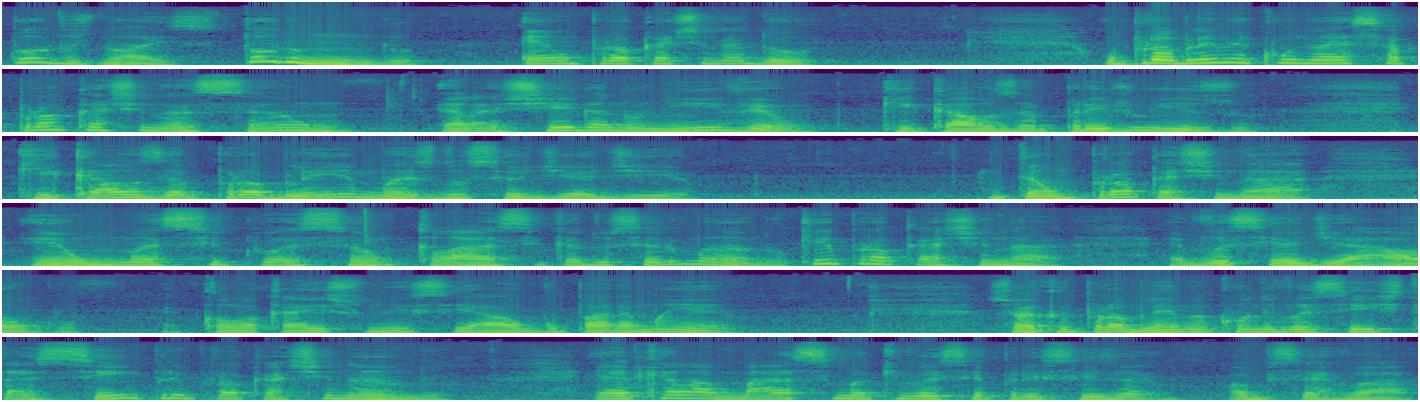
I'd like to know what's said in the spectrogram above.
todos nós, todo mundo é um procrastinador. O problema é quando essa procrastinação ela chega no nível que causa prejuízo, que causa problemas no seu dia a dia. Então, procrastinar é uma situação clássica do ser humano. O que é procrastinar? É você adiar algo, é colocar isso nesse algo para amanhã. Só que o problema é quando você está sempre procrastinando. É aquela máxima que você precisa observar.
